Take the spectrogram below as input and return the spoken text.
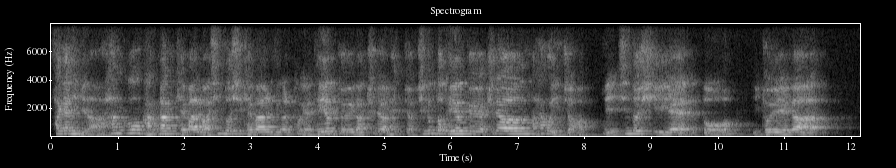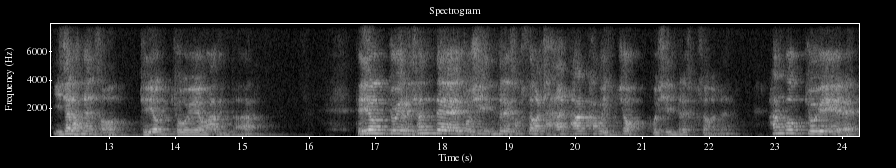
사견입니다. 한국은 강남 개발과 신도시 개발 등을 통해 대형 교회가 출연했죠. 지금도 대형 교회가 출연하고 있죠. 이 신도시에 또 이 교회가 이전하면서 대형 교회화됩니다. 대형 교회는 현대 도시인들의 속성을 잘 파악하고 있죠. 도시인들의 속성을. 한국 교회에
